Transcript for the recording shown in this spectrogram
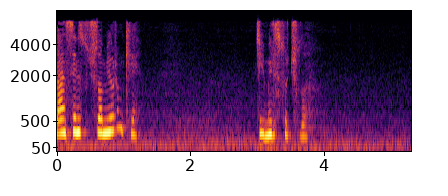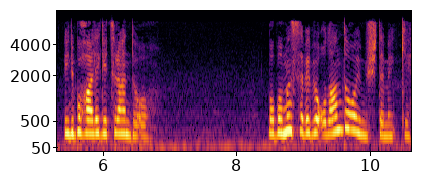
Ben seni suçlamıyorum ki. Cemil suçlu. Beni bu hale getiren de o. Babamın sebebi olan da oymuş demek ki.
